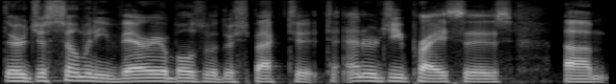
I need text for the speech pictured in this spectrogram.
there are just so many variables with respect to, to energy prices. Um,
